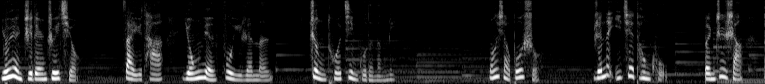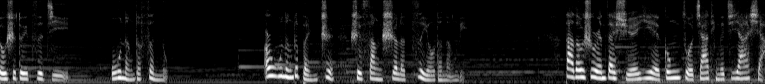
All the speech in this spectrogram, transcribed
永远值得人追求，在于它永远赋予人们挣脱禁锢的能力。王小波说：“人的一切痛苦，本质上都是对自己无能的愤怒，而无能的本质是丧失了自由的能力。大多数人在学业、工作、家庭的积压下。”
